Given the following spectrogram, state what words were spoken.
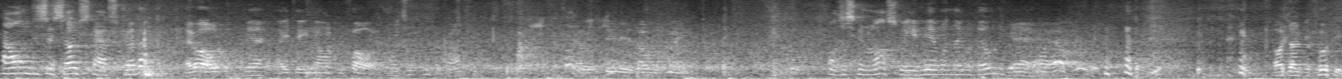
How old is this oast house, Trevor? How old? Yeah. 1895. Nearly as old as me. I was just going to ask, were you here when they were building? Yeah, I have. I dug the footy.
